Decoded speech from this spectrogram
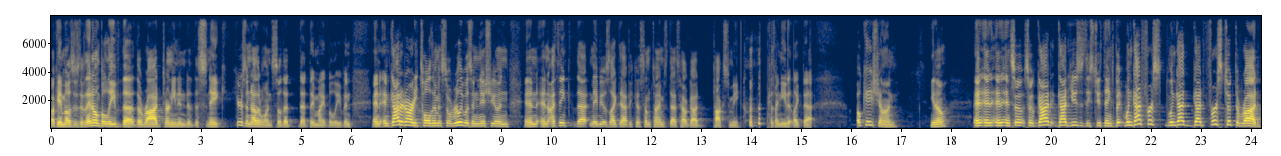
okay, Moses, if they don't believe the, the rod turning into the snake, here's another one so that, that they might believe. And, and, and God had already told him, and so it really wasn't an issue. And, and, and I think that maybe it was like that because sometimes that's how God talks to me, because I need it like that. Okay, Sean, you know, and, and, and, and so, so God, God uses these two things. But when God first, when God, God first took the rod,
